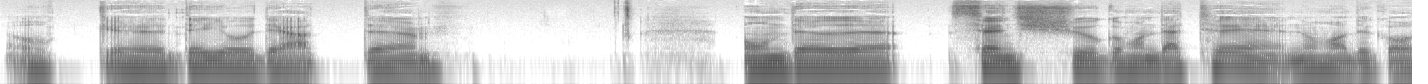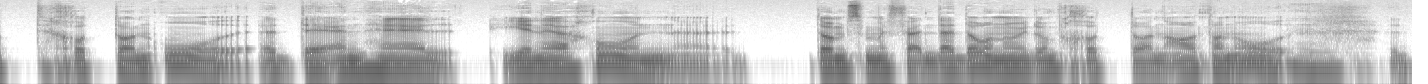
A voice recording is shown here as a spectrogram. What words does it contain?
Och eh, det gjorde att eh, under sen 2003, nu har det gått 17 år, det är en hel generation de som är födda då, nu är de 17-18 år. Mm.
